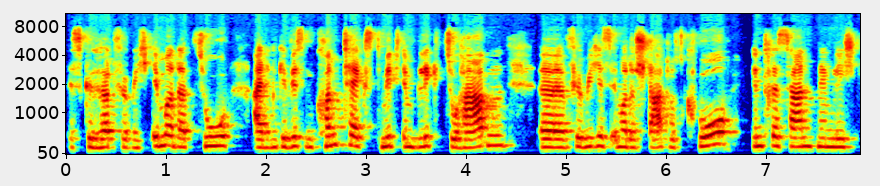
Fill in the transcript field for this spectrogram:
es gehört für mich immer dazu, einen gewissen Kontext mit im Blick zu haben. Äh, für mich ist immer das Status quo interessant, nämlich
